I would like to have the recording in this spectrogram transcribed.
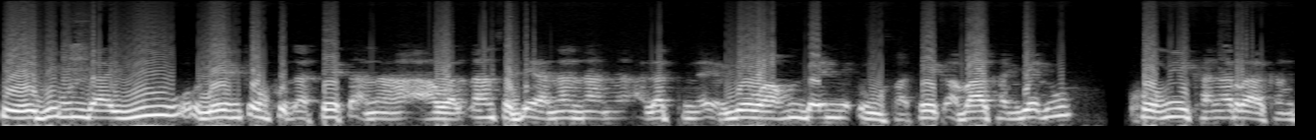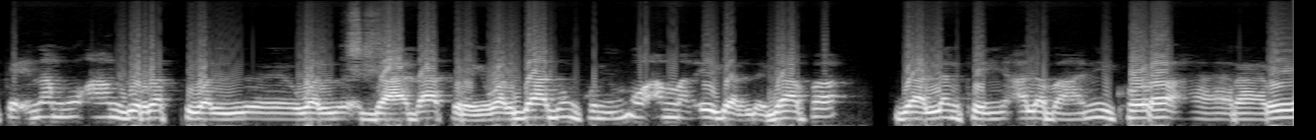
hojii hundaayyuu leencoon fudhatee kana wal'aansa jedhan alatti na ergee waa hunda inni dhuunfatee qabaa kan jedhu komii kanarraa kan ka'e namuu aangoo irratti wal gaadaa ture wal gaaduun kun immoo amma eegalle gaafa jaallan keenya ala bahanii koora raaree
